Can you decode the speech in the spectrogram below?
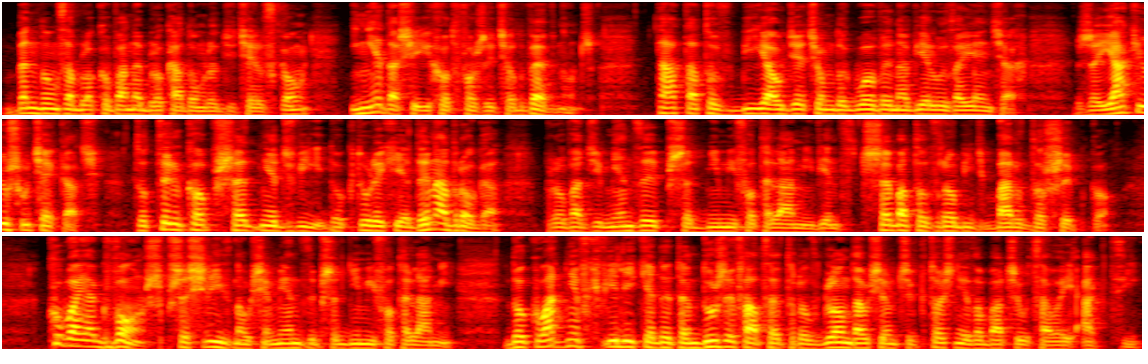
będą zablokowane blokadą rodzicielską i nie da się ich otworzyć od wewnątrz. Tata to wbijał dzieciom do głowy na wielu zajęciach, że jak już uciekać, to tylko przednie drzwi, do których jedyna droga prowadzi między przednimi fotelami, więc trzeba to zrobić bardzo szybko. Kuba jak wąż prześliznął się między przednimi fotelami. Dokładnie w chwili, kiedy ten duży facet rozglądał się, czy ktoś nie zobaczył całej akcji.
